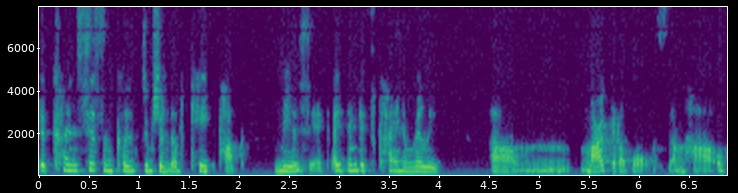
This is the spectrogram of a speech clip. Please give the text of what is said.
the consistent consumption of K-pop music. I think it's kind of really um, marketable somehow.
